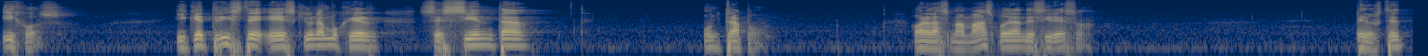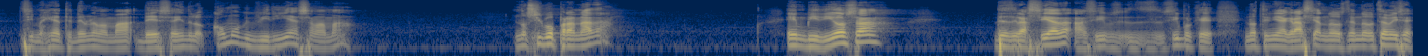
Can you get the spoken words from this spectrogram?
Hijos. Y qué triste es que una mujer se sienta un trapo. Ahora las mamás podrán decir eso. Pero usted se imagina tener una mamá de ese índole. ¿Cómo viviría esa mamá? No sirvo para nada. Envidiosa, desgraciada, así, pues, sí, porque no tenía gracia. No, usted, me dice,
